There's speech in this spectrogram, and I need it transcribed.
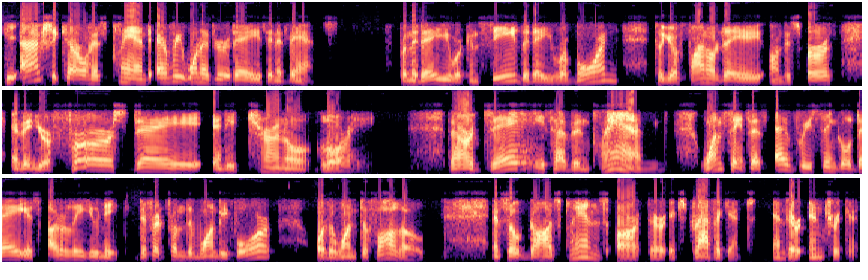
he actually, Carol, has planned every one of your days in advance, from the day you were conceived, the day you were born, till your final day on this earth, and then your first day in eternal glory. That our days have been planned. One saint says every single day is utterly unique, different from the one before or the one to follow. And so God's plans are they're extravagant and they're intricate.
